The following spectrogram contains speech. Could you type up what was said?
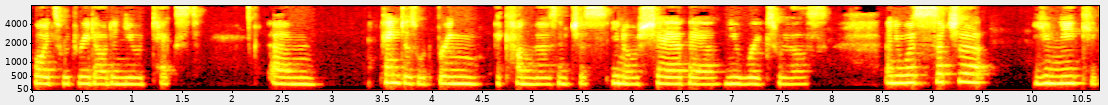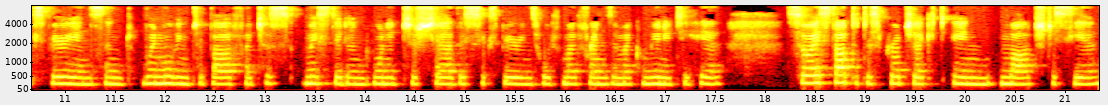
poets would read out a new text. Um, painters would bring a canvas and just, you know, share their new works with us. And it was such a unique experience. And when moving to Bath, I just missed it and wanted to share this experience with my friends and my community here. So I started this project in March this year.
